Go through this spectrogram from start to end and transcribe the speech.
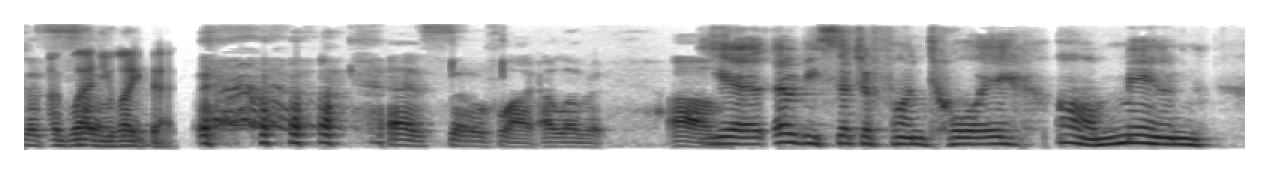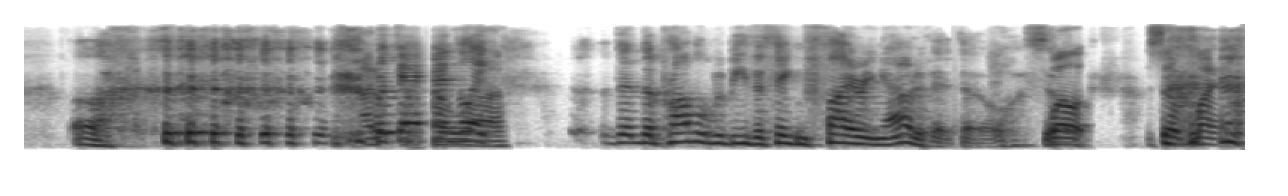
I'm, I'm glad you like that. that is so fly. I love it. Um, yeah, that would be such a fun toy. Oh man. Uh. but then, know, like, uh, then the problem would be the thing firing out of it, though. So. Well, so my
